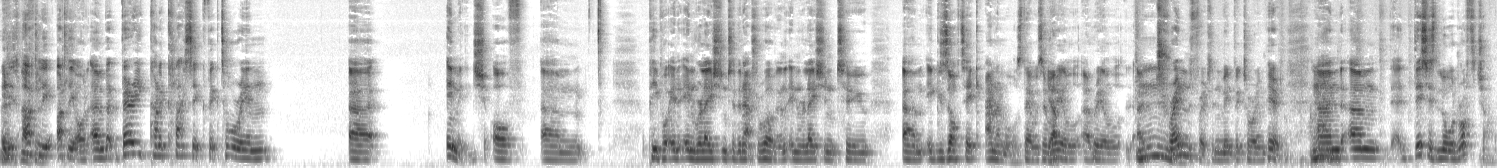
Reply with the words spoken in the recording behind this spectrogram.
There's is nothing- utterly utterly odd, um, but very kind of classic Victorian uh, image of um, people in, in relation to the natural world and in relation to um, exotic animals. There was a Yeah. real a real uh, trend for it in the mid Victorian period, and um, this is Lord Rothschild.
